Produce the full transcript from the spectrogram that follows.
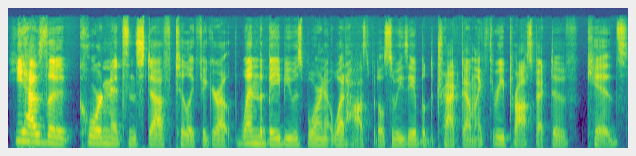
he has the coordinates and stuff to like figure out when the baby was born at what hospital. So he's able to track down like three prospective kids.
